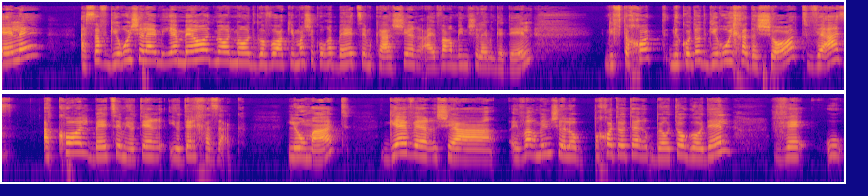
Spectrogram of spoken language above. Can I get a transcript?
אלה, הסף גירוי שלהם יהיה מאוד מאוד מאוד גבוה, כי מה שקורה בעצם כאשר האיבר מין שלהם גדל, נפתחות נקודות גירוי חדשות, ואז הכל בעצם יותר, יותר חזק. לעומת גבר שהאיבר מין שלו פחות או יותר באותו גודל, והוא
